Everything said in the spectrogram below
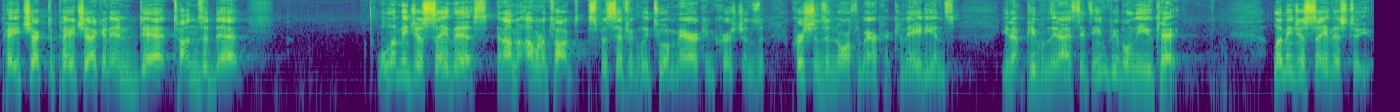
paycheck to paycheck and in debt, tons of debt. Well, let me just say this, and I'm, I'm going to talk specifically to American Christians, Christians in North America, Canadians, you know, people in the United States, even people in the UK. Let me just say this to you.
